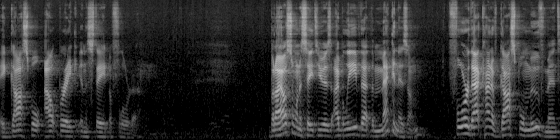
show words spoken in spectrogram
a gospel outbreak in the state of Florida. But I also want to say to you is I believe that the mechanism for that kind of gospel movement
